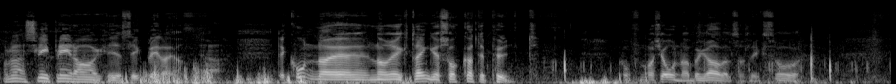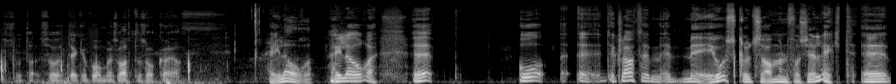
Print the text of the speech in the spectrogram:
Og da, slik blir det òg. Ja, Slik blir det, ja. Det er kun når jeg, når jeg trenger sokker til pynt, konfirmasjon og begravelse og slik, så, så, så tar jeg på meg svarte sokker, ja. Hele året. Hele året. Eh, og eh, det er klart, eh, vi er jo skrudd sammen forskjellig. Eh,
